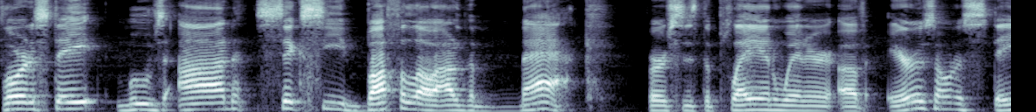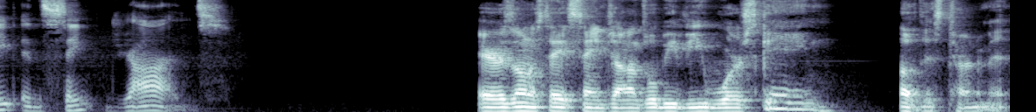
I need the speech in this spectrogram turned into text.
Florida State moves on. Six seed Buffalo out of the MAC versus the play-in winner of Arizona State and St. John's. Arizona State St. John's will be the worst game of this tournament.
